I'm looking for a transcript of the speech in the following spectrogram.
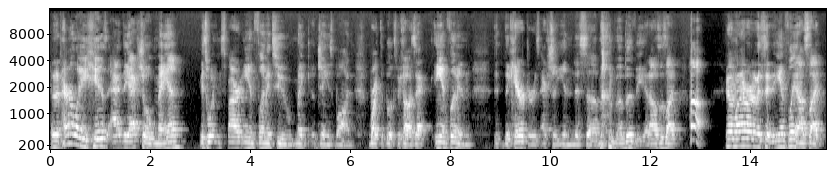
and apparently his the actual man is what inspired Ian Fleming to make James Bond write the books because that Ian Fleming the, character is actually in this um, movie, and I was just like, huh. You know, whenever they said Ian Fleming, I was like,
